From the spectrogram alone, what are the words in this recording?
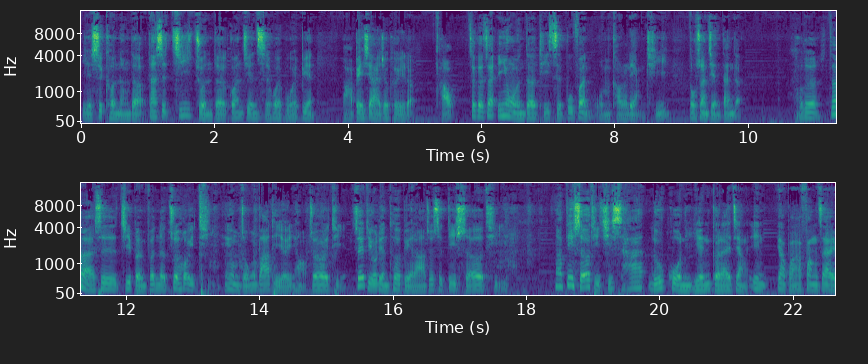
也是可能的。但是基准的关键词汇不会变，把它背下来就可以了。好，这个在应用文的题词部分，我们考了两题。都算简单的。好的，再来是基本分的最后一题，因为我们总共八题而已哈。最后一题，这一题有点特别啦，就是第十二题。那第十二题其实它，如果你严格来讲，硬要把它放在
